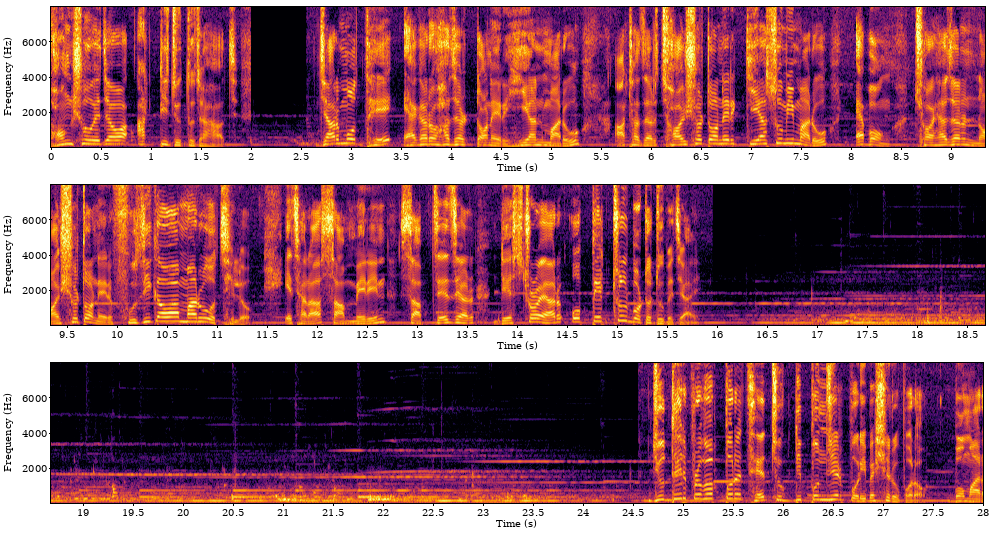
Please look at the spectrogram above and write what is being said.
ধ্বংস হয়ে যাওয়া আটটি যুদ্ধজাহাজ। যার মধ্যে এগারো হাজার টনের হিয়ান মারু, আট হাজার ছয়শো টনের কিয়াসুমি মারু এবং ছয় হাজার নয়শো টনের ফুজিকাওয়া মারুও ছিল। এছাড়া সাবমেরিন, সাবচেজার, ডেস্ট্রয়ার ও পেট্রোল বোটও ডুবে যায়। যুদ্ধের প্রভাব পড়েছে চুকদ্বীপপুঞ্জের পরিবেশের উপরও। বোমার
